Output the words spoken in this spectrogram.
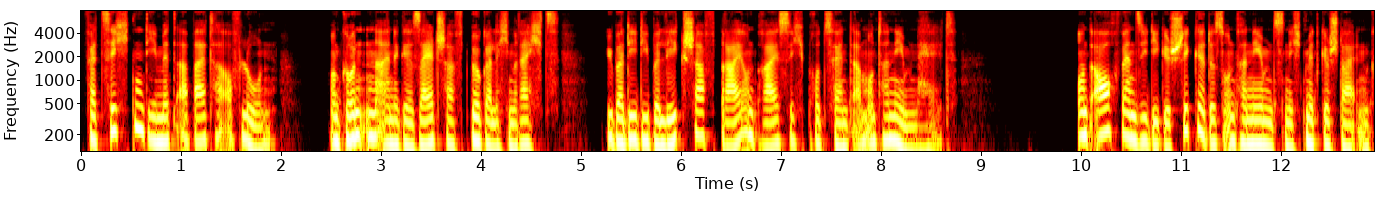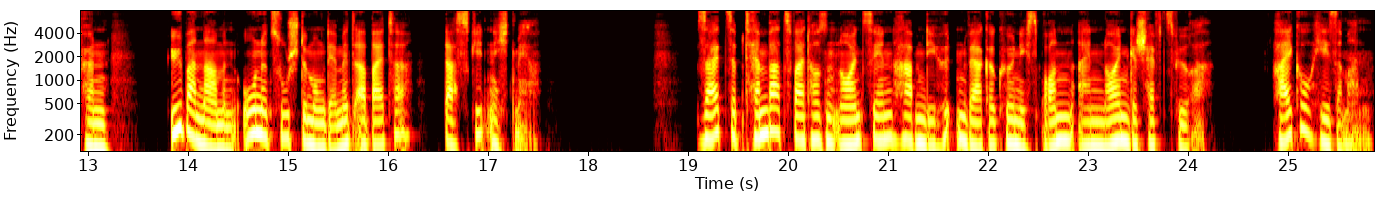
verzichten die Mitarbeiter auf Lohn und gründen eine Gesellschaft bürgerlichen Rechts, über die die Belegschaft 33 Prozent am Unternehmen hält. Und auch wenn sie die Geschicke des Unternehmens nicht mitgestalten können, Übernahmen ohne Zustimmung der Mitarbeiter, das geht nicht mehr. Seit September 2019 haben die Hüttenwerke Königsbronn einen neuen Geschäftsführer, Heiko Hesemann.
